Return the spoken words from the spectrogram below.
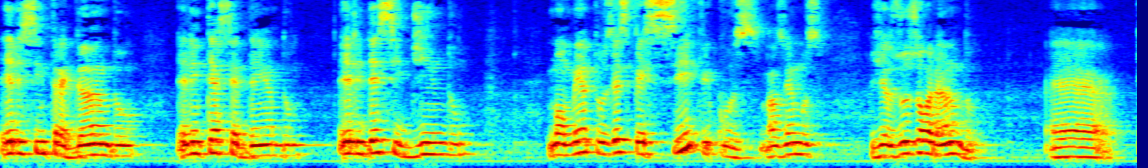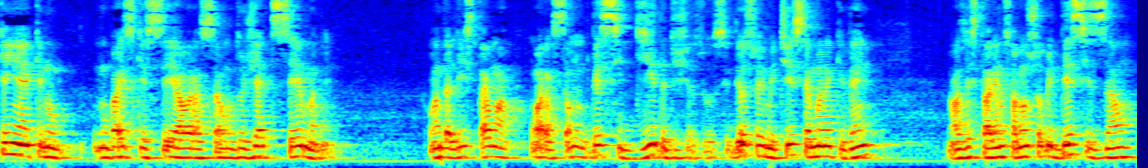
ele se entregando, ele intercedendo, ele decidindo. Momentos específicos, nós vemos Jesus orando. É, quem é que não, não vai esquecer a oração do Getsemane? Quando ali está uma, uma oração decidida de Jesus. Se Deus permitir, semana que vem nós estaremos falando sobre decisão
